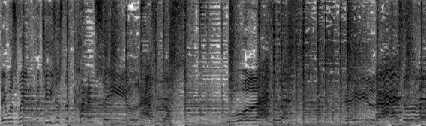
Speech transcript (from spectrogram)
They was waiting for Jesus to come and say, Lazarus, oh Lazarus, hey Lazarus,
